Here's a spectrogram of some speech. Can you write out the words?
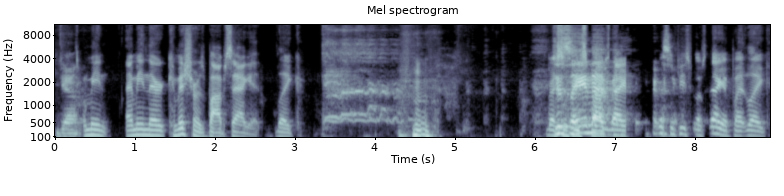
yeah. I mean, I mean, their commissioner was Bob Saget. Like, Just saying that. Saget. Rest in peace, Bob Saget. But like,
